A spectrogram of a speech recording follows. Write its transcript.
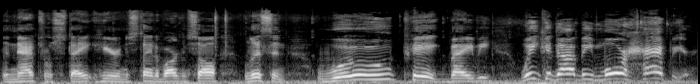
the natural state here in the state of Arkansas. Listen, woo pig, baby. We could not be more happier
